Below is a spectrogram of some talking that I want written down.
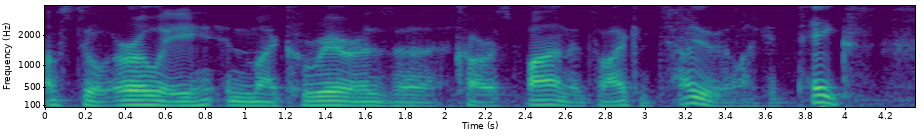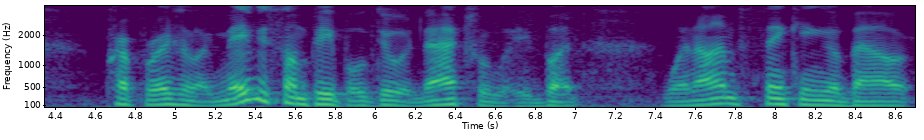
I'm still early in my career as a correspondent, so I can tell you that like it takes preparation. Like maybe some people do it naturally, but when I'm thinking about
